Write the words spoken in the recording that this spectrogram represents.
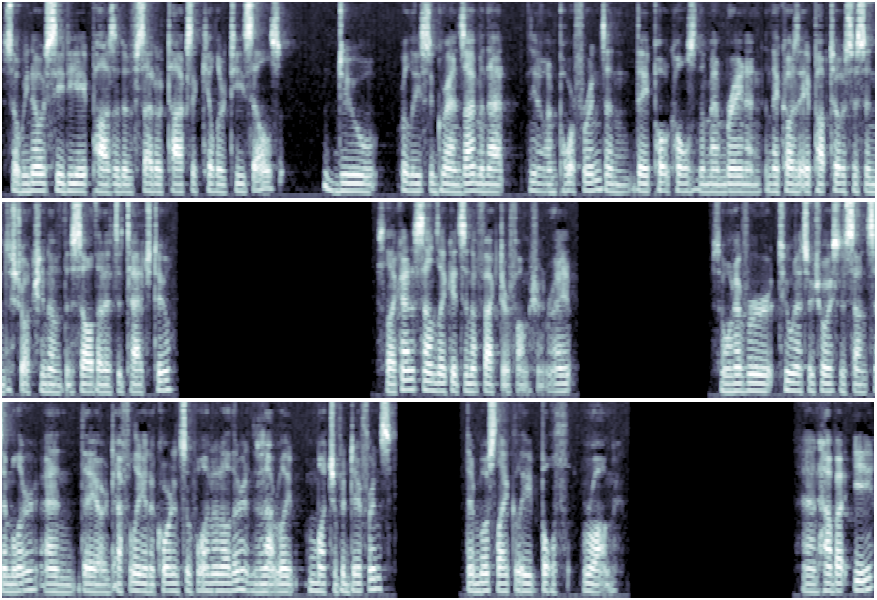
So we know CD8 positive cytotoxic killer T cells do release a granzyme and that, you know, and perforins and they poke holes in the membrane and, and they cause apoptosis and destruction of the cell that it's attached to. So that kind of sounds like it's an effector function, right? So whenever two answer choices sound similar and they are definitely in accordance with one another and there's not really much of a difference, they're most likely both wrong. And how about E?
